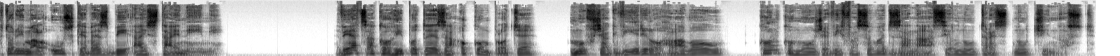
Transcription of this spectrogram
ktorý mal úzke väzby aj s tajnými. Viac ako hypotéza o komplote mu však vírilo hlavou, koľko môže vyfasovať za násilnú trestnú činnosť.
